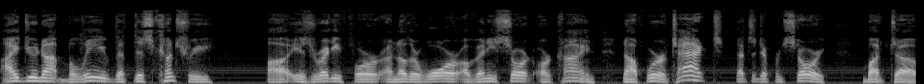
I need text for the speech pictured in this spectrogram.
I do not believe that this country uh, is ready for another war of any sort or kind. Now, if we're attacked, that's a different story. But uh,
